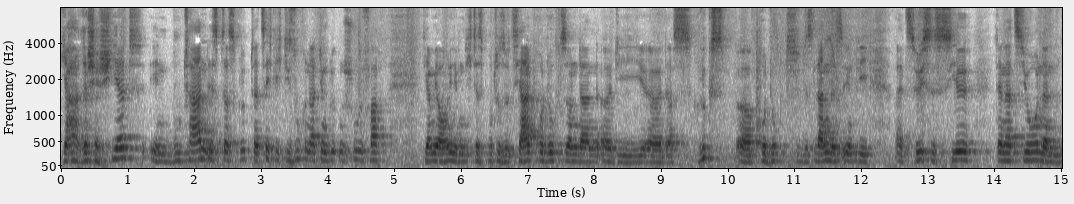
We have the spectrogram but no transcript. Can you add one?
ja, recherchiert. In Bhutan ist das Glück tatsächlich die Suche nach dem Glück im Schulfach. Die haben ja auch eben nicht das Bruttosozialprodukt, sondern äh, die, äh, das Glücksprodukt äh, des Landes irgendwie als höchstes Ziel der Nation. Dann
